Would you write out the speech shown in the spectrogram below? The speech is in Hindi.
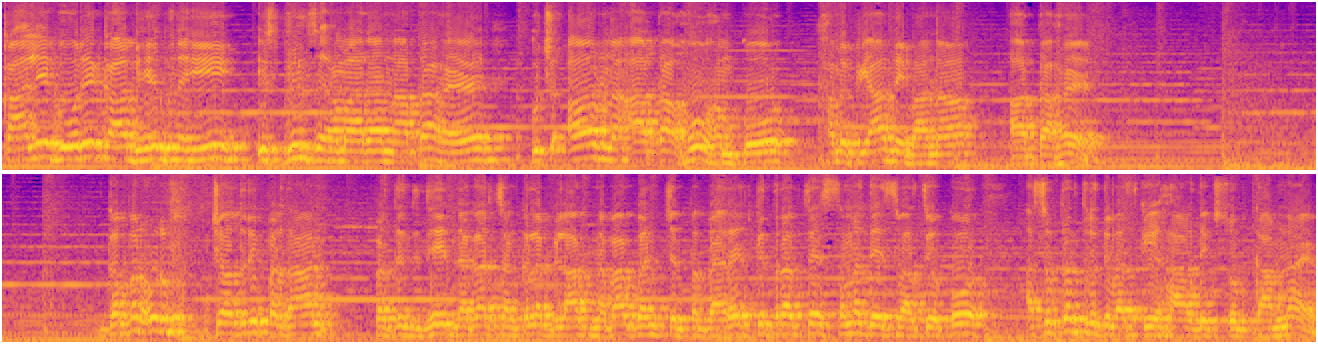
काले गोरे का भेद नहीं। इस दिल से हमारा नाता है। कुछ और न आता हो हमको, हमें प्यार निभाना आता है। गब्बर उर्फ़ चौधरी प्रधान, प्रतिनिधि नगर संकल्प ब्लॉक नवाबगंज, जनपद बैरेज की तरफ़ से समस्त देशवासियों को स्वतंत्र दिवस की हार्दिक शुभकामनाएँ।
